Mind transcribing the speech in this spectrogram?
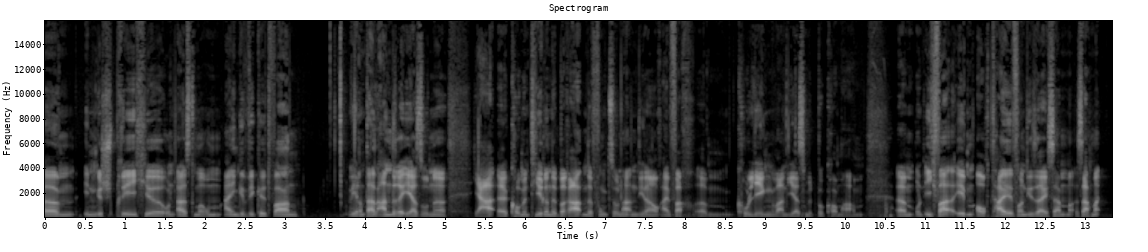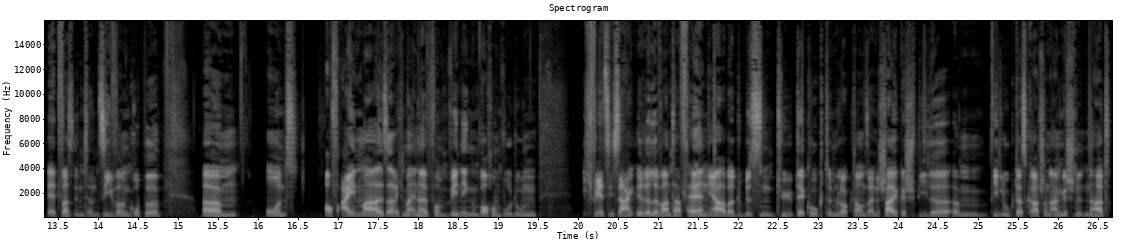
ähm, in Gespräche und alles drumherum eingewickelt waren während dann andere eher so eine ja, äh, kommentierende, beratende Funktion hatten, die dann auch einfach ähm, Kollegen waren, die das mitbekommen haben. Ähm, und ich war eben auch Teil von dieser, ich sag, sag mal, etwas intensiveren Gruppe. Ähm, und auf einmal, sag ich mal, innerhalb von wenigen Wochen, wo du ein ich will jetzt nicht sagen irrelevanter Fan, ja, aber du bist ein Typ, der guckt im Lockdown seine Schalke-Spiele, ähm, wie Luke das gerade schon angeschnitten hat,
